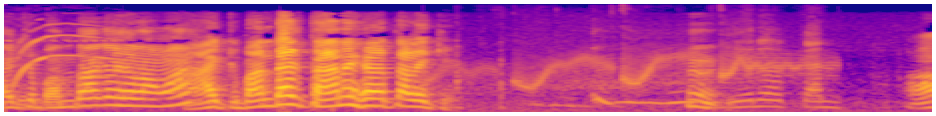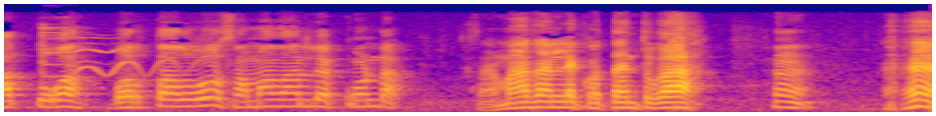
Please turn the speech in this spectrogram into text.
ಆಕೆ ಬಂದಾಗ ಹೇಳವ? ಆಕೆ ಬಂದಾಗ ತಾನೇ ಹೇಳ್ತಾಳೆ ಆಕೆ. ಆತ್ ತಗೋ ಬರ್ತಾರೋ ಸಮಾಧಾನ ಲೆಕ್ಕೊಂಡ. ಸಮಾಧಾನಲೆ ತಗೋ. ಹ ಹ.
